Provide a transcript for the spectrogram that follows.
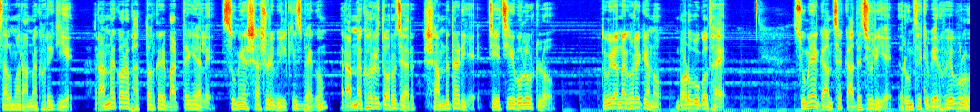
সালমা রান্নাঘরে গিয়ে রান্না করা ভাত তরকারি বাড়তে গেলে সুমিয়ার শাশুড়ি বিলকিস বেগম রান্নাঘরের দরজার সামনে দাঁড়িয়ে চেঁচিয়ে বলে উঠল, তুমি রান্নাঘরে কেন? বড় বউ কোথায়? সুমিয়া গামছা কাঁধে ঝুলিয়ে রুম থেকে বের হয়ে বলল,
